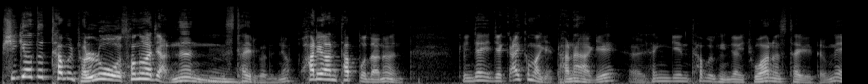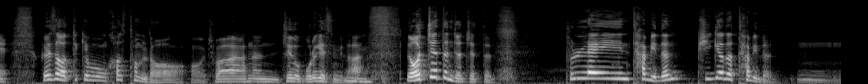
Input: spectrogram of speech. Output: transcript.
figured top을 별로 선호하지 않는 음. 스타일이거든요. 화려한 top보다는 굉장히 이제 깔끔하게 단아하게 생긴 top을 굉장히 좋아하는 스타일이기 때문에 그래서 어떻게 보면 custom을 더 어, 좋아하는지도 모르겠습니다. 음. 근데 어쨌든 어쨌든 plain top이든 figured top이든 음,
